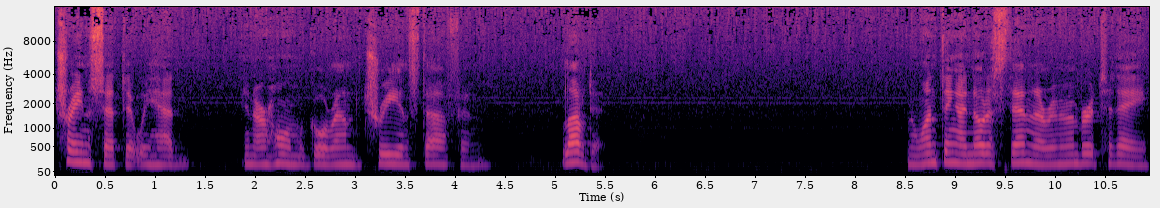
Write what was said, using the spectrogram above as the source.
train set that we had in our home. We'd go around the tree and stuff and loved it. And one thing I noticed then, and I remember it today,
